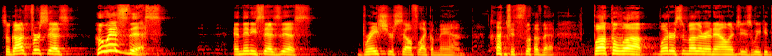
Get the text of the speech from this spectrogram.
So God first says, Who is this? And then he says this Brace yourself like a man. I just love that. Buckle up. What are some other analogies we could?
